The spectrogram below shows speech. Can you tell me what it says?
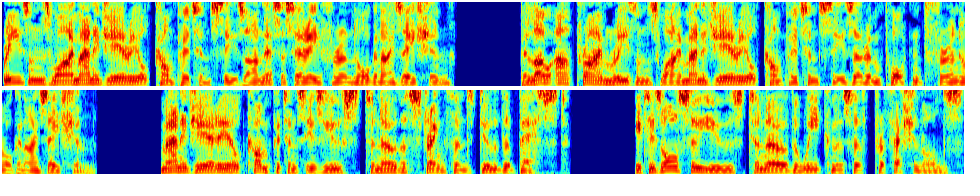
Reasons why managerial competencies are necessary for an organization. Below are prime reasons why managerial competencies are important for an organization. Managerial competencies used to know the strength and do the best. It is also used to know the weakness of professionals.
